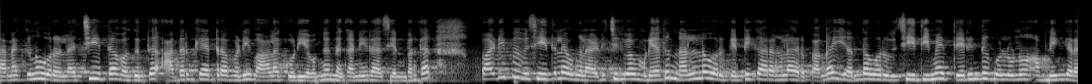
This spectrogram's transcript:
தனக்குன்னு ஒரு லட்சியத்தை வகுத்து அதற்கேற்றபடி வாழக்கூடியவங்க இந்த கன்னிராசி என்பர்கள். படிப்பு விஷயத்தில் இவங்களை அடிச்சுக்கவே முடியாது. நல்ல ஒரு கெட்டிக்காரங்களாக இருப்பாங்க. எந்த ஒரு விஷயத்தையுமே தெரிந்து கொள்ளணும் அப்படிங்கிற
